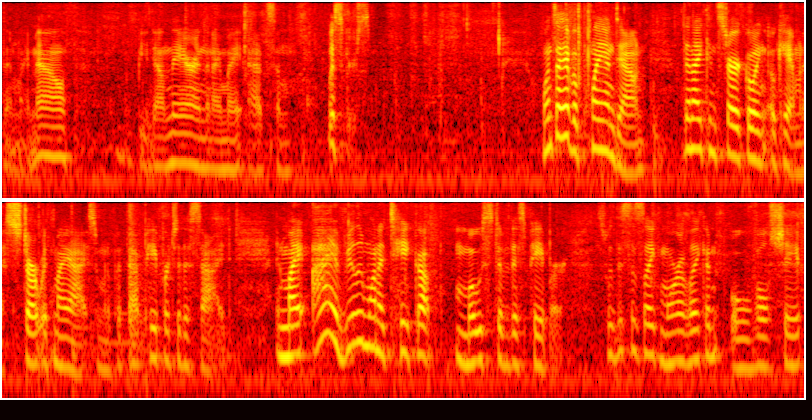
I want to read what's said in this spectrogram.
Then my mouth be down there, and then I might add some whiskers. Once I have a plan down, then I can start going, okay, I'm gonna start with my eye. So I'm gonna put that paper to the side. And my eye, I really wanna take up most of this paper. So this is like more like an oval shape.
